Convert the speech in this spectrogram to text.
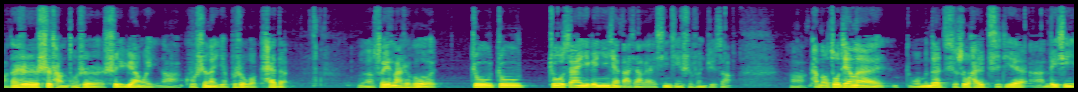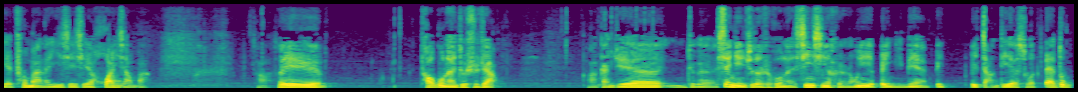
啊，但是市场总是事与愿违啊，股市呢也不是我开的，呃，所以那时候周周周三一根阴线打下来，心情十分沮丧。啊，看到昨天呢，我们的指数还有止跌啊，内心也充满了一些些幻想吧。啊，所以炒股呢就是这样，啊，感觉这个陷进去的时候呢，心情很容易被里面被被涨跌所带动。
